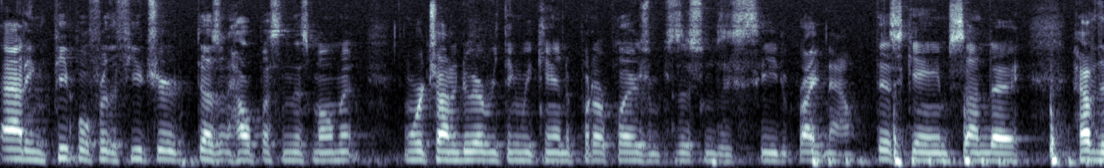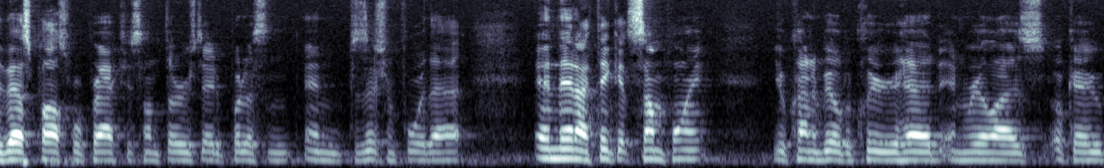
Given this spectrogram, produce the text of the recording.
adding people for the future doesn't help us in this moment. And we're trying to do everything we can to put our players in position to succeed right now. This game, Sunday, have the best possible practice on Thursday to put us in, in position for that. And then I think at some point, you'll kind of be able to clear your head and realize, okay,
